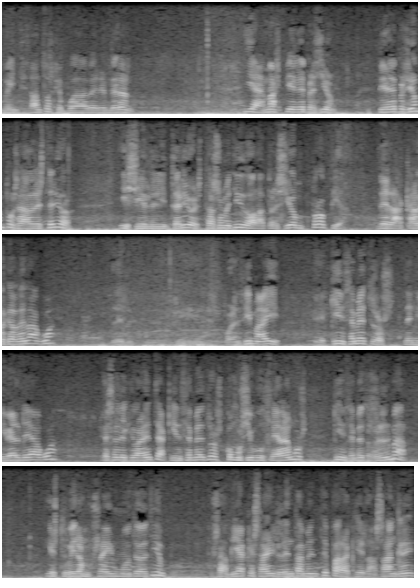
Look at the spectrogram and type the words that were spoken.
veintitantos que pueda haber en verano. Y además pierde presión, pierde presión pues al exterior. Y si el interior está sometido a la presión propia de la carga del agua, por encima hay 15 metros de nivel de agua, es el equivalente a 15 metros como si buceáramos 15 metros en el mar y estuviéramos ahí un montón de tiempo. Pues había que salir lentamente para que la sangre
